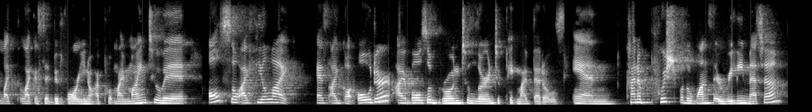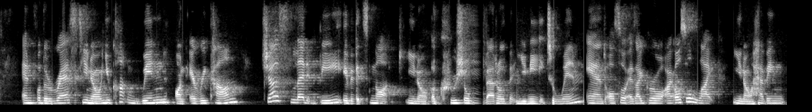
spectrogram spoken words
like like I said before, you know, I put my mind to it. Also, I feel like as I got older, I've also grown to learn to pick my battles and kind of push for the ones that really matter. And for the rest, you know, you can't win on every count. Just let it be if it's not, you know, a crucial battle that you need to win. And also, as I grow, I also like, you know, having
